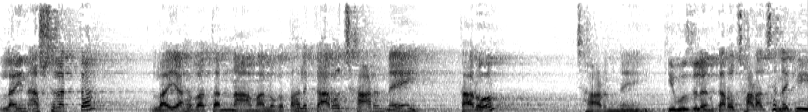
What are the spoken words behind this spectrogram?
লাইন আশরাক্তা লাইয়াহবাতার নাম আলোকা তাহলে কারও ছাড় নেই, কারও ছাড় নেই। কি বুঝলেন? কারও ছাড় আছে নাকি?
